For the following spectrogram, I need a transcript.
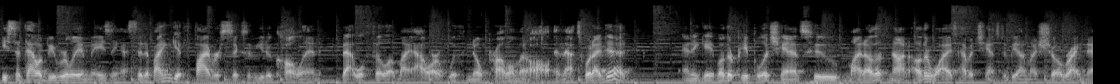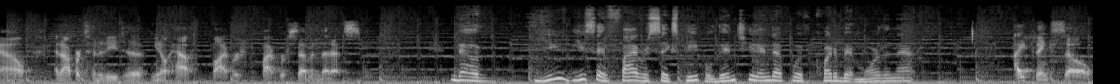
He said, That would be really amazing. I said, If I can get five or six of you to call in, that will fill up my hour with no problem at all. And that's what I did. And he gave other people a chance who might other, not otherwise have a chance to be on my show right now, an opportunity to, you know, have five or five or seven minutes. Now, you you said five or six people. Didn't you end up with quite a bit more than that? I think so.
